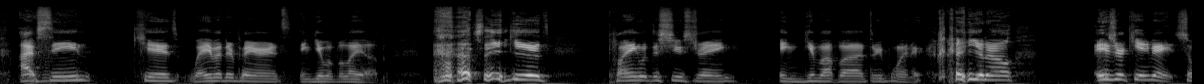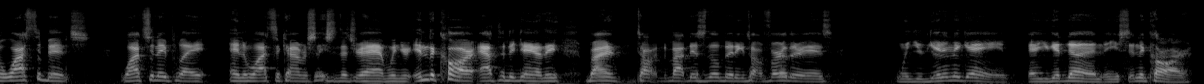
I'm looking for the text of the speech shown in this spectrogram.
I've seen kids wave at their parents and give up a layup. I've seen kids playing with the shoestring and give up a three pointer. you know, is your kid made? So watch the bench, watching they play, and watch the conversations that you have when you're in the car after the game. I think Brian talked about this a little bit. He talked further is when you get in the game and you get done and you sit in the car,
